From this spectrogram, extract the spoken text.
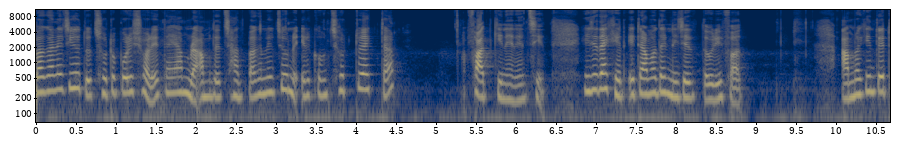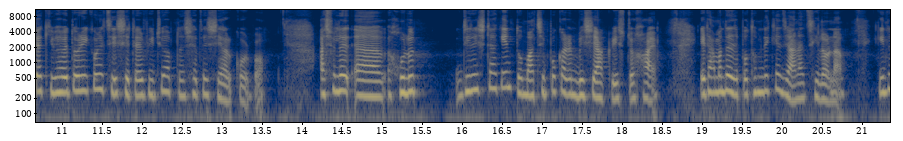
বাগানে যেহেতু ছোট পরিসরে, তাই আমরা আমাদের ছাদ বাগানের জন্য এরকম ছোট্ট একটা ফাঁদ কিনে এনেছি। এই যে দেখেন, এটা আমাদের নিজেদের তৈরি ফাঁদ। আমরা কিন্তু এটা কীভাবে তৈরি করেছি সেটার ভিডিও আপনার সাথে শেয়ার করব। আসলে হলুদ জিনিসটা কিন্তু মাছি পোকার বেশি আকৃষ্ট হয়। এটা আমাদের প্রথম দিকে জানা ছিল না। কিন্তু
